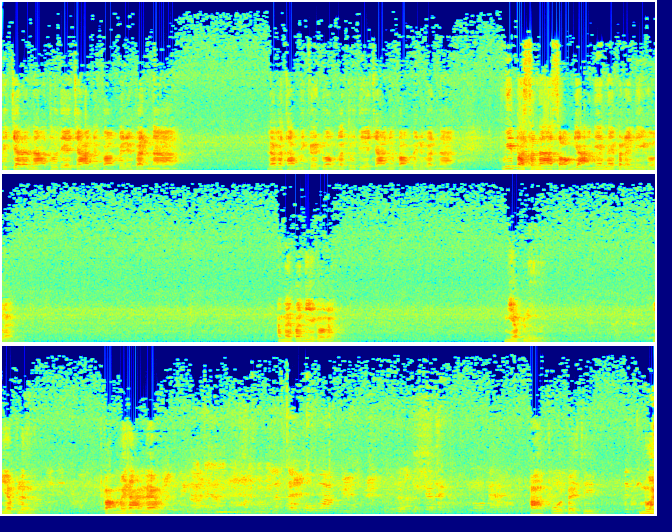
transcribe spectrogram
พิจารณาทุติยฌานด้วยความเป็นวิปัสนา แล้วก็ทำที่เกิดร่วมกับทุติยฌานด้วยความเป็นวิปัสนา วิปัสนาสองอย่างเนี่ยไหนประณีกว่ากันอันไหนประณีกว่ากันเงียบเลย เงียบเลย ฟังไม่ทันแล้วอาพูดไปที่มือ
